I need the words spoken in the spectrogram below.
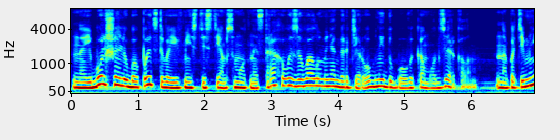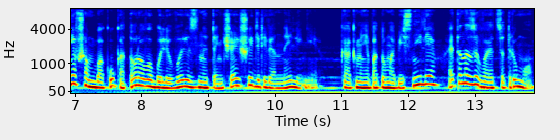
Наибольшее любопытство и вместе с тем смутный страх вызывал у меня гардеробный дубовый комод с зеркалом – на потемневшем боку которого были вырезаны тончайшие деревянные линии. Как мне потом объяснили, это называется трюмо.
